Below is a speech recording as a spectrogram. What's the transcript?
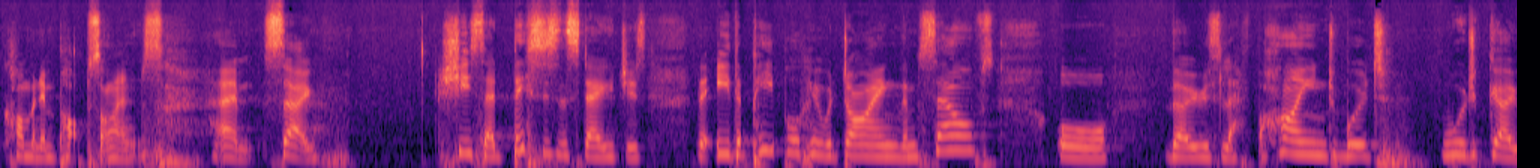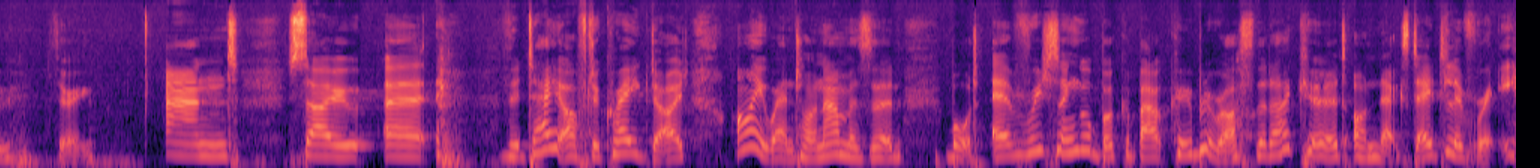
common in pop science. Um, so, she said this is the stages that either people who were dying themselves or those left behind would would go through. And so uh, the day after Craig died, I went on Amazon, bought every single book about Kubler Ross that I could on next day delivery,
